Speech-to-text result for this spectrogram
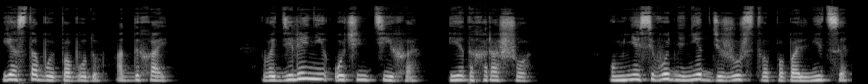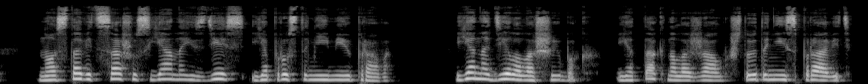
Я с тобой побуду, отдыхай. В отделении очень тихо, и это хорошо. У меня сегодня нет дежурства по больнице, но оставить Сашу с Яной здесь я просто не имею права. Я наделал ошибок, я так налажал, что это не исправить,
